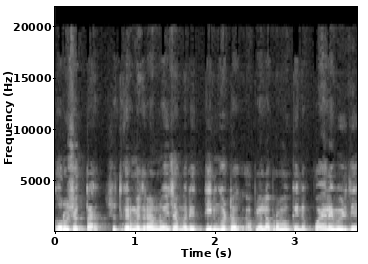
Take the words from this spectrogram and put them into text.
करू शकता. शेतकरी मित्रांनो याच्यामध्ये तीन घटक आपल्याला प्रामुख्याने पाहायला मिळते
